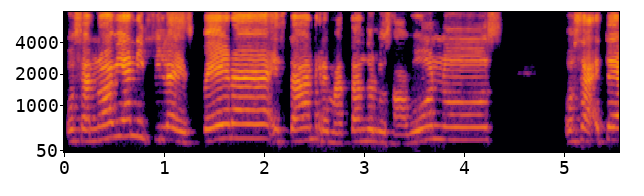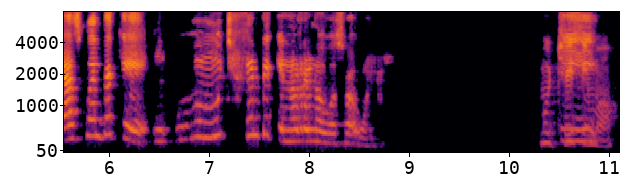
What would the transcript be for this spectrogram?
O sea, no había ni fila de espera, estaban rematando los abonos, o sea, te das cuenta que hubo mucha gente que no renovó su abono. Muchísimo.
